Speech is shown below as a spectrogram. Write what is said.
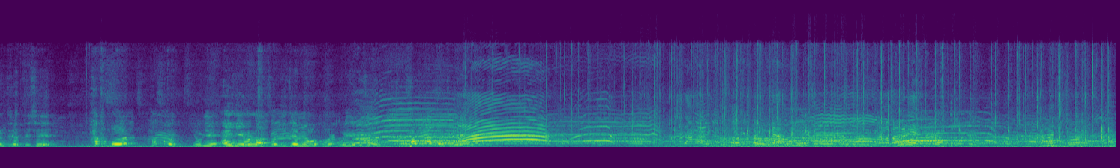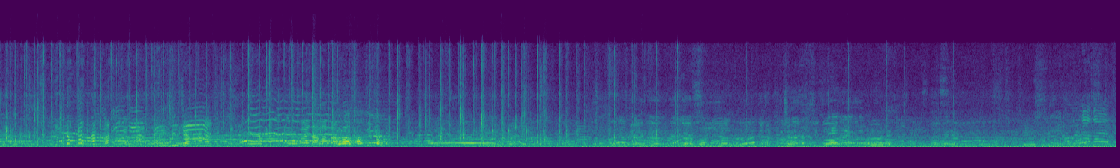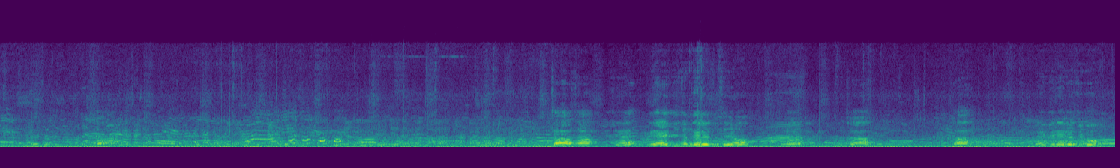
말씀을 드렸듯이 한 분, 한 분, 여기 애기 올라와서 이재명을 우리 서- 사진 한번 찍어주세요. 강아지 좋아요. 강아지랑 같이. 진짜 강아지 좋아요. 빨리 나가봐. 자, 사진! 할머니, 할머니. 자, 자, 이제 우리 애기 좀 내려주세요. 네. 자, 자, 애기 내려주고.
